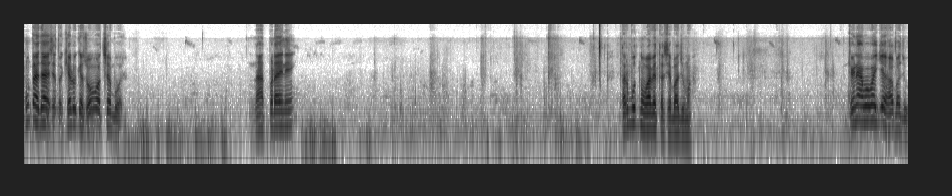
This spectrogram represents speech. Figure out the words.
ખૂંતા જાય છે તો ખેડૂત કે જોવો જ છે બોર. નાત પડાય નહીં. તરબૂચનું વાવેતર છે બાજુમાં. જેને આવો વાઈ ગયા હા બાજુ.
